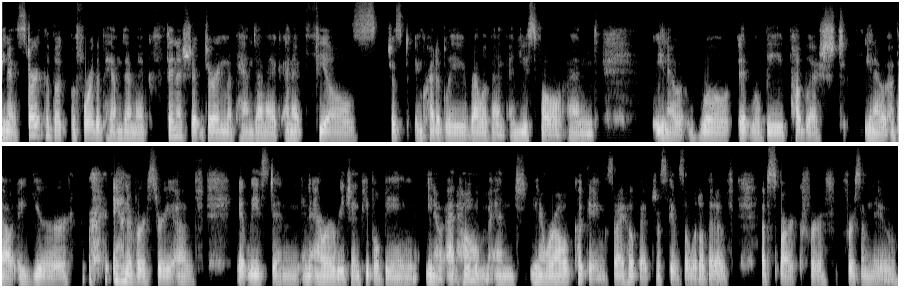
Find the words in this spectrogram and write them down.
you know start the book before the pandemic finish it during the pandemic and it feels just incredibly relevant and useful and you know will it will be published you know about a year anniversary of at least in in our region people being you know at home and you know we're all cooking. So i hope it just gives a little bit of of spark for for some new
